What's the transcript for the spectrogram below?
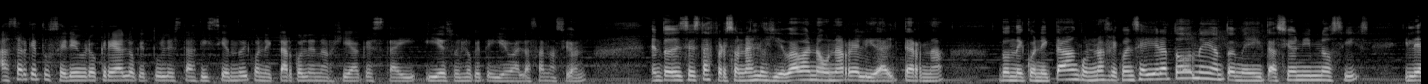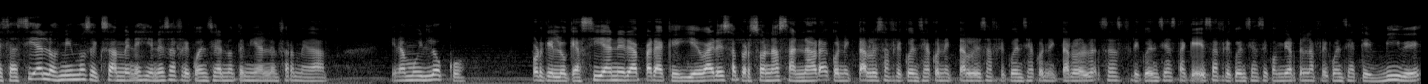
hacer que tu cerebro crea lo que tú le estás diciendo y conectar con la energía que está ahí y eso es lo que te lleva a la sanación. Entonces estas personas los llevaban a una realidad alterna donde conectaban con una frecuencia y era todo mediante meditación, hipnosis, y les hacían los mismos exámenes y en esa frecuencia no tenían la enfermedad. Era muy loco, porque lo que hacían era para que llevar a esa persona a sanar, a conectarlo a esa frecuencia, a conectarlo a esa frecuencia, a conectarlo a esa frecuencia, hasta que esa frecuencia se convierta en la frecuencia que vive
